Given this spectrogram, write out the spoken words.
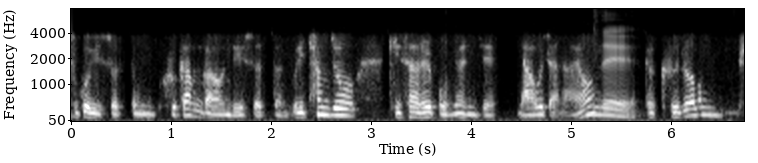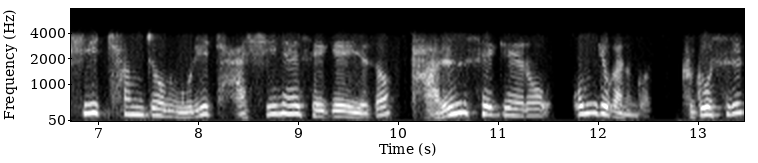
죽어 있었던 흑암 가운데 있었던 우리 창조 기사를 보면 이제 나오잖아요. 네. 그러니까 그런 피창조물이 자신의 세계에 의해서 다른 세계로 옮겨가는 것. 그것을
